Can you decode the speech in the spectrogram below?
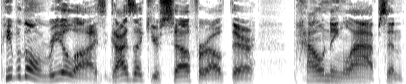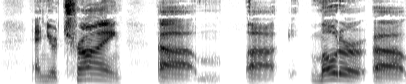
People don't realize guys like yourself are out there pounding laps, and and you're trying uh, uh, motor uh,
